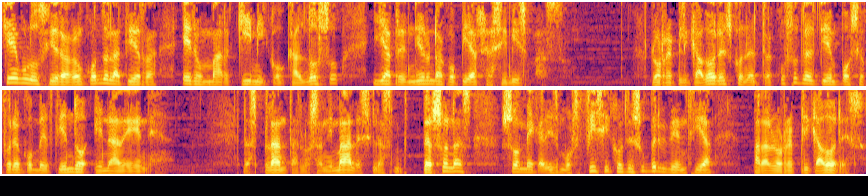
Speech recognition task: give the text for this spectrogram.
que evolucionaron cuando la Tierra era un mar químico caldoso y aprendieron a copiarse a sí mismas. Los replicadores con el transcurso del tiempo se fueron convirtiendo en ADN. Las plantas, los animales y las personas son mecanismos físicos de supervivencia para los replicadores,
